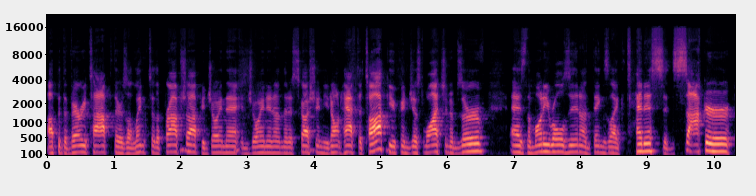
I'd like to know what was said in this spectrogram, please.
Up at the very top, there's a link to the prop shop. You join that and join in on the discussion. You don't have to talk. You can just watch and observe as the money rolls in on things like tennis and soccer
